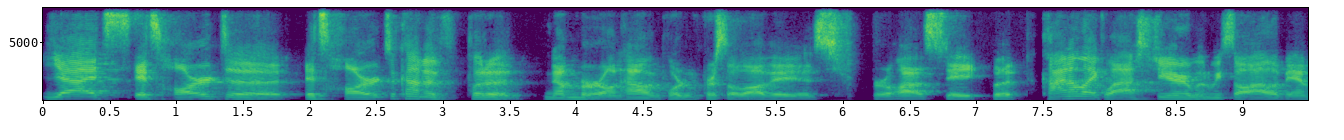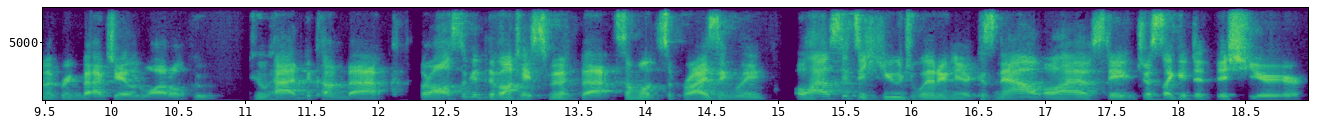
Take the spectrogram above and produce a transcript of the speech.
Yeah, it's it's hard to it's hard to kind of put a number on how important Chris Olave is for Ohio State, but kind of like last year when we saw Alabama bring back Jaylen Waddle, who who had to come back, but also get DeVonta Smith back, somewhat surprisingly. Ohio State's a huge winner here because now Ohio State, just like it did this year,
